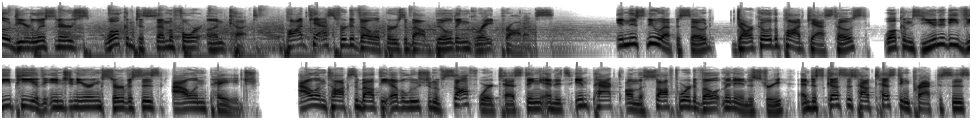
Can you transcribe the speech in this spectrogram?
Hello, dear listeners. Welcome to Semaphore Uncut, a podcast for developers about building great products. In this new episode, Darko, the podcast host, welcomes Unity VP of Engineering Services, Alan Page. Alan talks about the evolution of software testing and its impact on the software development industry and discusses how testing practices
